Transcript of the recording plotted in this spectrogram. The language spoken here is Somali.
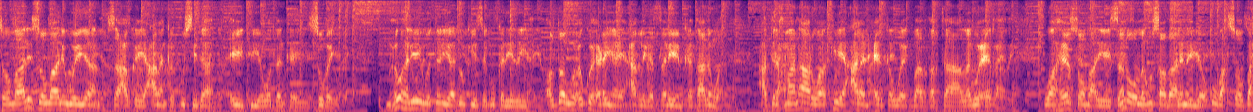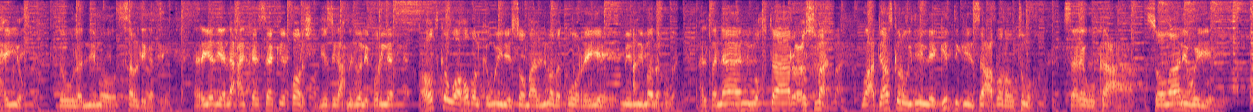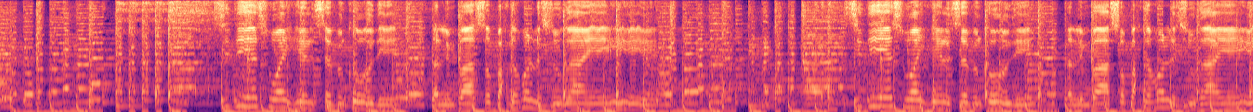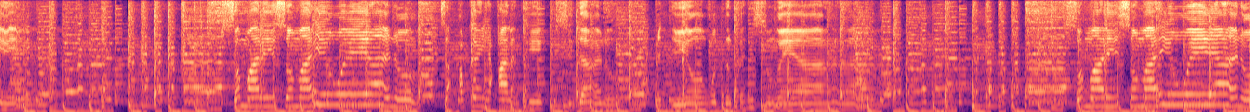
soomaali soomaali weeyaano sacabka iyo calanka ku sidaan ciid iyo waddankay sugayaan. Muxuu haliyey waddaniyaa dhulkiisa ku kadeedan yahay? Coldoon wuxuu ku xidhan yahay caqliga saliimka qaadan wa cabdiraxmaan aar waa kii calan cirka weeg baad qabtaa lagu ciqaabay waa hees soomaaliyaysan oo lagu saadaalinayo ubax soo bax iyo dowladnimo saldhigatay. Ereyadii laxanka saki qorsh muusig axmed weli furle codka waa hobolka weyn ee soomaalinimada ku horreeye midnimada huwan alfanaan mukhtaar cusmaan. Waa cabdiaskar oo idiin leh giddigiin saacabadow tumo sare u kaca soomaali weeye diyes wayeel sabankoodii tallin baa soo baxdaho la sugaayay soomaali soomaali weeyaano sacabka iyo caalamkii ku sidaano cidiyo waddankani sugaya soomaali soomaali weeyaano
